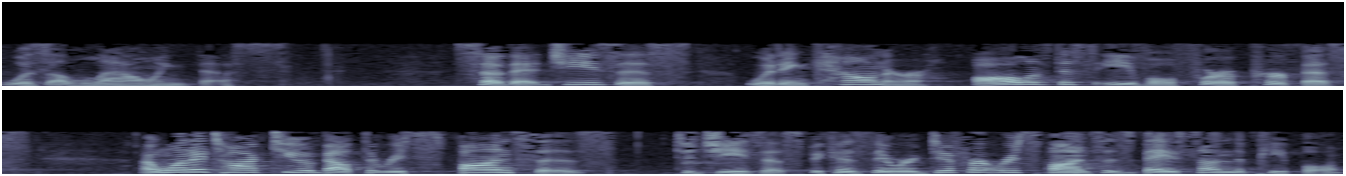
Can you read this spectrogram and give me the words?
was allowing this so that Jesus would encounter all of this evil for a purpose. I want to talk to you about the responses to Jesus because there were different responses based on the people.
